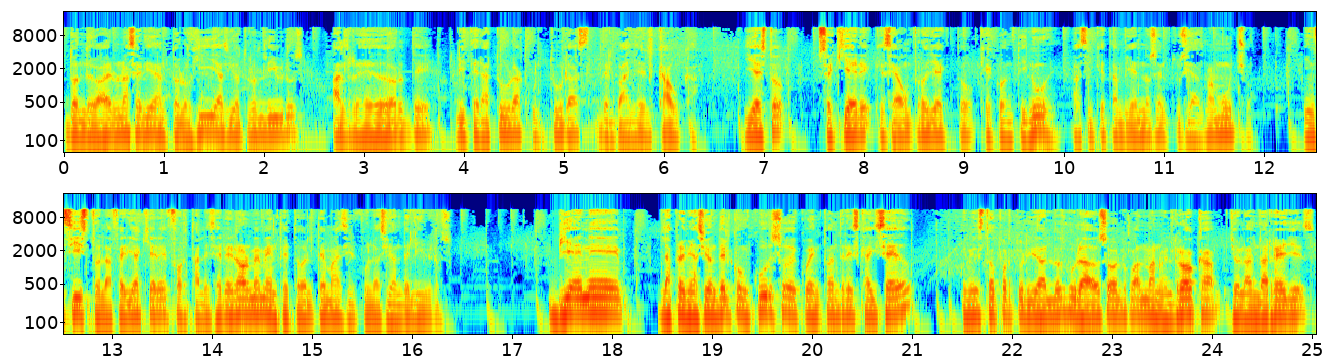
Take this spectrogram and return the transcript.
donde va a haber una serie de antologías y otros libros alrededor de literatura, culturas del Valle del Cauca. Y esto se quiere que sea un proyecto que continúe, así que también nos entusiasma mucho. Insisto, la feria quiere fortalecer enormemente todo el tema de circulación de libros. Viene la premiación del concurso de cuento Andrés Caicedo. En esta oportunidad los jurados son Juan Manuel Roca, Yolanda Reyes,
